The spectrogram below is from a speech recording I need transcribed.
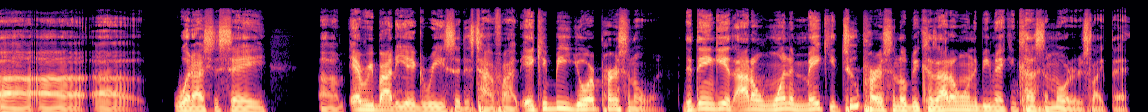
uh, uh, uh, what I should say. Um, everybody agrees to this top five. It could be your personal one. The thing is, I don't want to make it too personal because I don't want to be making custom orders like that.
